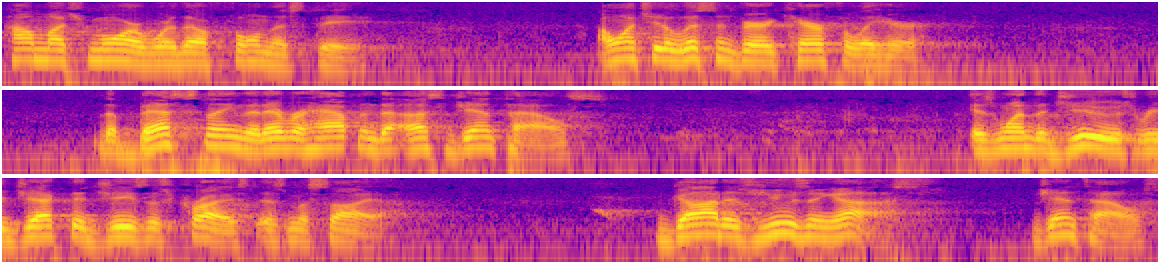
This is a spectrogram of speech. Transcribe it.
how much more will their fullness be? I want you to listen very carefully here. The best thing that ever happened to us Gentiles is when the Jews rejected Jesus Christ as Messiah. God is using us, Gentiles,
